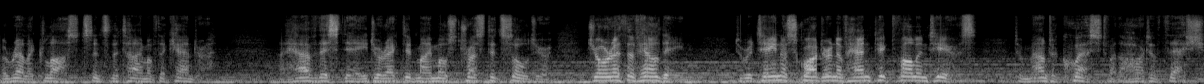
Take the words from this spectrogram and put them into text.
a relic lost since the time of the Kandra. I have this day directed my most trusted soldier, Joreth of Heldane, to retain a squadron of hand-picked volunteers to mount a quest for the Heart of Thesh,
